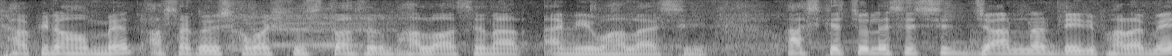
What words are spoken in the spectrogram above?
শাফিন আহমেদ। আশা করি সবাই সুস্থ আছেন, ভালো আছেন, আর আমিও ভালো আছি। আজকে চলে এসেছি জান্নার ডেইরি ফার্মে।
